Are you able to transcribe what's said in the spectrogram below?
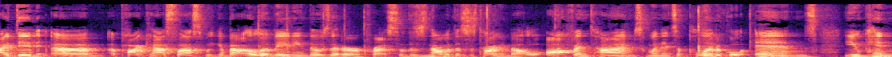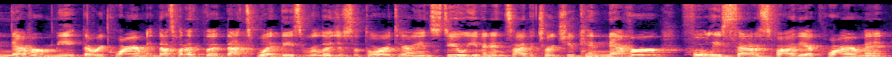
I did um, a podcast last week about elevating those that are oppressed. So this is not what this is talking about. Oftentimes, when it's a political ends, you can never meet the requirement. That's what th- that's what these religious authoritarians do, even inside the church. You can never fully satisfy the requirement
